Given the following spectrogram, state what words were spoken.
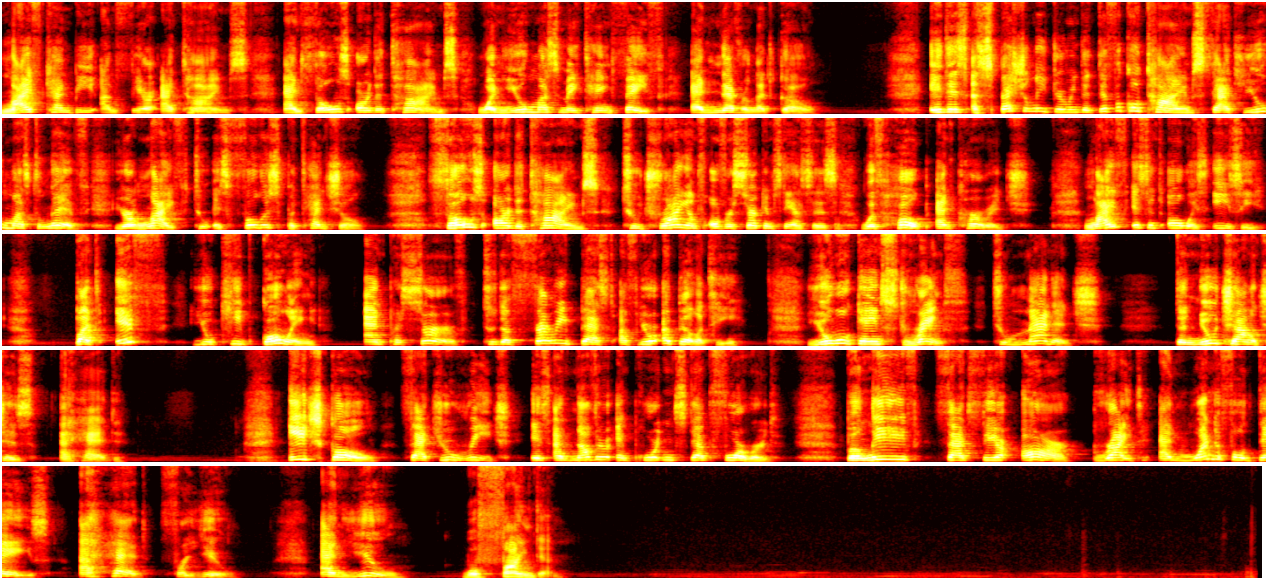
Life can be unfair at times, and those are the times when you must maintain faith and never let go. It is especially during the difficult times that you must live your life to its fullest potential. Those are the times to triumph over circumstances with hope and courage. Life isn't always easy, but if you keep going and preserve to the very best of your ability, you will gain strength to manage the new challenges ahead. Each goal that you reach is another important step forward. Believe that there are bright and wonderful days ahead for you, and you will find them.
